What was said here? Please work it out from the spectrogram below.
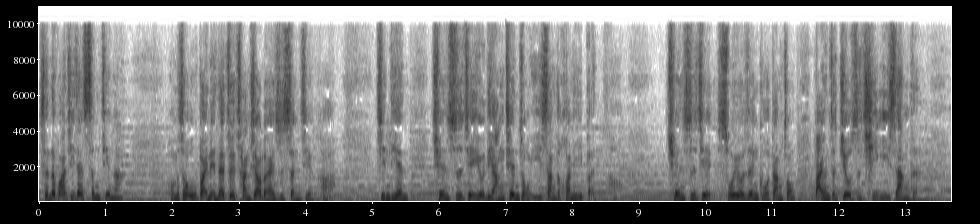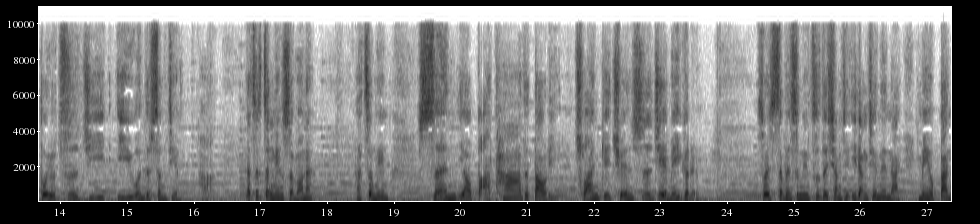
神的话记在圣经啊。我们说五百年来最畅销的还是圣经啊。今天全世界有两千种以上的翻译本啊，全世界所有人口当中百分之九十七以上的都有自己语文的圣经啊。那这证明什么呢？啊，证明神要把他的道理传给全世界每一个人。所以这本圣经值得相信，一两千年来没有半，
